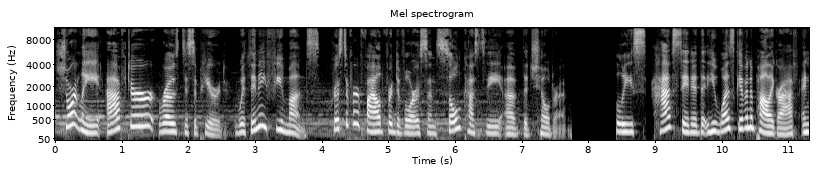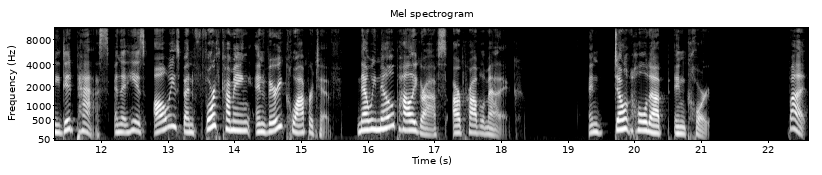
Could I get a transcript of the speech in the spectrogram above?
Shortly after Rose disappeared, within a few months, Christopher filed for divorce and sole custody of the children. Police have stated that he was given a polygraph and he did pass, and that he has always been forthcoming and very cooperative. Now, we know polygraphs are problematic and don't hold up in court. But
